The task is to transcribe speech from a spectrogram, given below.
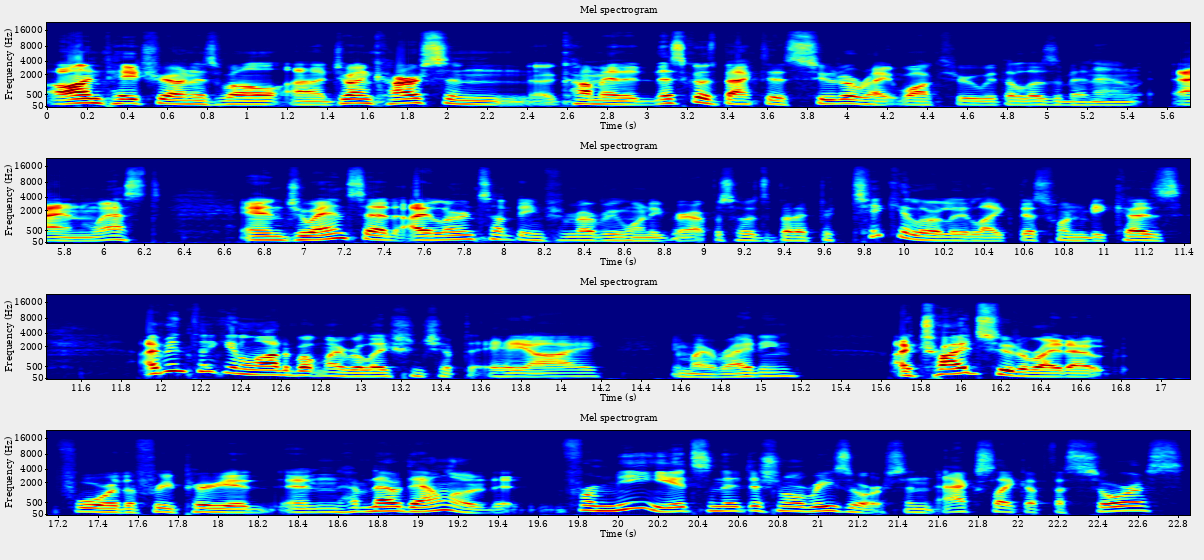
on Patreon as well. Uh, Joanne Carson uh, commented. This goes back to the Sudowrite walkthrough with Elizabeth and Ann West, and Joanne said, "I learned something from every one of your episodes, but I particularly like this one because I've been thinking a lot about my relationship to AI in my writing. I tried Sudowrite out." For the free period and have now downloaded it. For me, it's an additional resource and acts like a thesaurus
